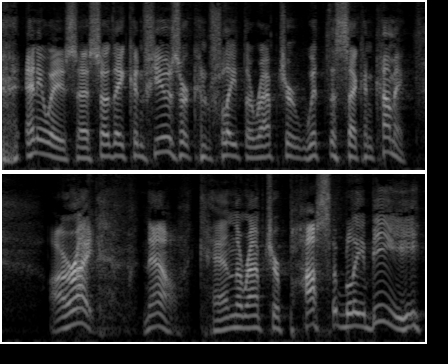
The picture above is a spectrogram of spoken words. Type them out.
anyways, uh, so they confuse or conflate the rapture with the second coming. All right, now, can the rapture possibly be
